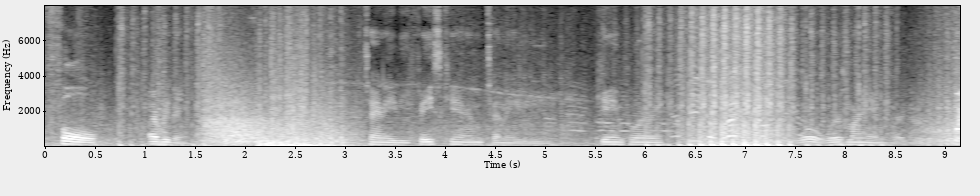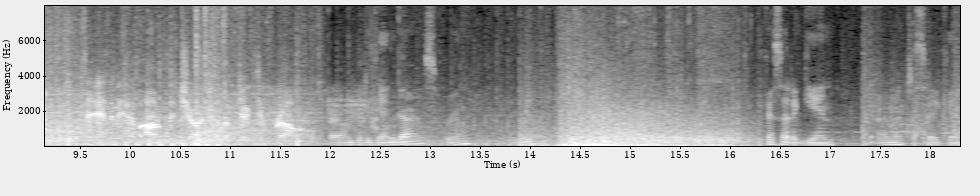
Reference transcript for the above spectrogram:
full everything. 1080 face cam, 1080 gameplay. Whoa, where's my aim right now? The enemy have armed the charge on objective Bravo. Found it again, guys? Really? Like I said again. I meant to say again.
